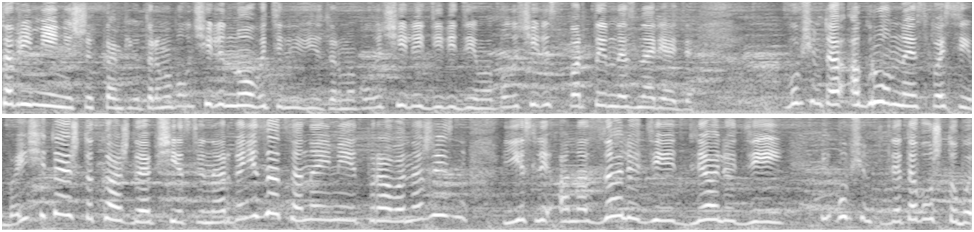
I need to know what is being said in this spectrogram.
современнейших компьютера, мы получили новый телевизор, мы получили DVD, мы получили спортивное знарядие. В общем-то, огромное спасибо. И считаю, что каждая общественная организация, она имеет право на жизнь, если она за людей, для людей. И, в общем-то, для того, чтобы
